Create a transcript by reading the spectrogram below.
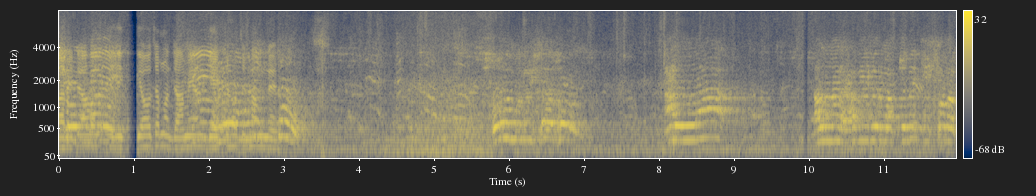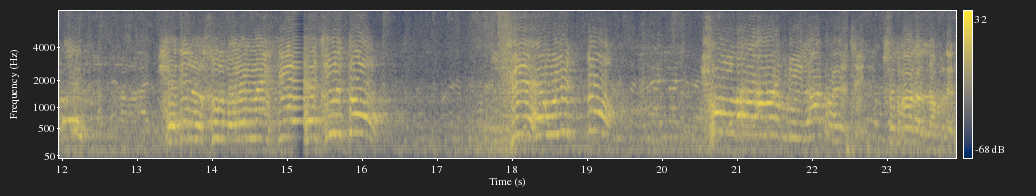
আর এটা হচ্ছে হচ্ছে আপনার জামিয়ার গেটটা হচ্ছে সামনে। আল্লাহ আল্লাহর হাবিবের মাধ্যমে কি শোনাচ্ছেন? সেদিন রসুল বলেন নাই ফিরে জিত ফিরে উলিত সোমবারে আমার মিলাদ হয়েছে। আল্লাহ বলেন।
